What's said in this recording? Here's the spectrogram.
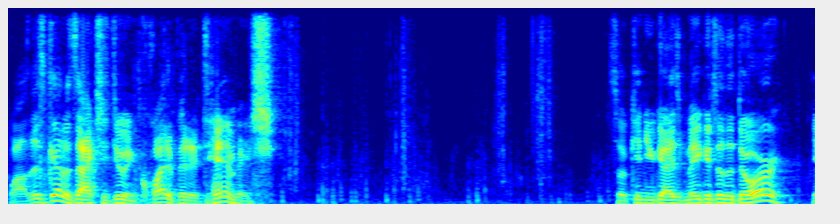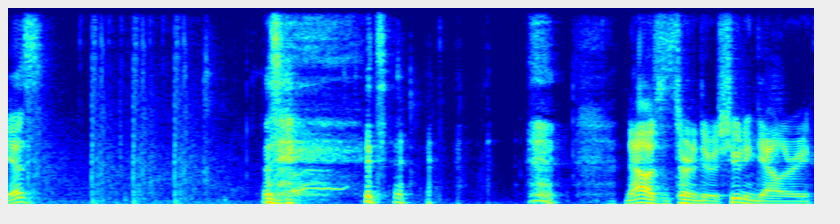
Wow, this gun is actually doing quite a bit of damage. So can you guys make it to the door? Yes? now it's just turned into a shooting gallery.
